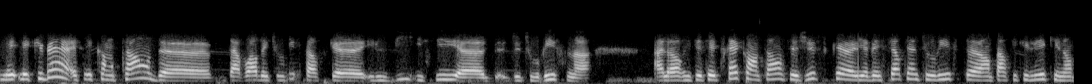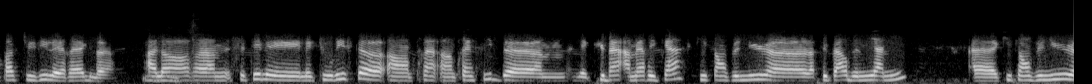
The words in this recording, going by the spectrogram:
les, Cubains étaient contents d'avoir des touristes parce qu'ils vivent ici du tourisme. Alors, ils étaient très contents. C'est juste qu'il y avait certains touristes en particulier qui n'ont pas suivi les règles. Mhm. Alors, euh, c'était les, les, touristes en, en principe de, euh, les Cubains américains qui sont venus, euh, la plupart de Miami, qui sont venus,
